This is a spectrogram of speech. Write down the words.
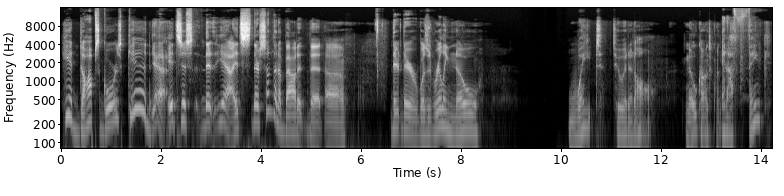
he adopts Gorr's kid. Yeah. it's just there, yeah, it's there's something about it that uh, there there was really no weight to it at all, No consequence. and I think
